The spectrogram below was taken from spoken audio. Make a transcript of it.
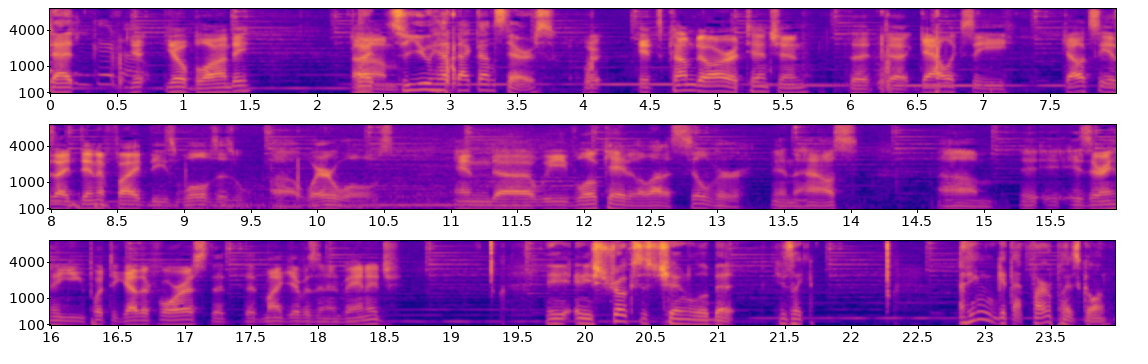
What's a that- tinker Y- Yo, Blondie. All right, Um, so you head back downstairs. What- It's come to our attention that uh, Galaxy Galaxy has identified these wolves as uh, werewolves, and uh, we've located a lot of silver in the house. Um, i- i- is there anything you can put together for us that, that might give us an advantage? And he, and he strokes his chin a little bit. He's like, I think I can get that fireplace going.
